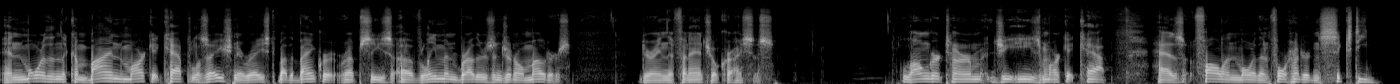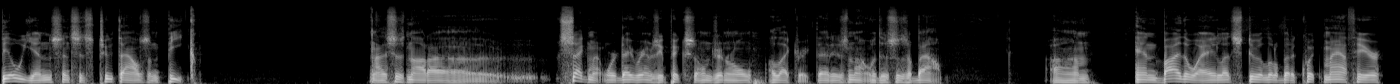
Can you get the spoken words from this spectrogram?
and more than the combined market capitalization erased by the bankruptcies of Lehman Brothers and General Motors during the financial crisis. Longer term, GE's market cap has fallen more than 460 billion since its 2000 peak. Now, this is not a segment where Dave Ramsey picks on General Electric. That is not what this is about. Um, and by the way, let's do a little bit of quick math here.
